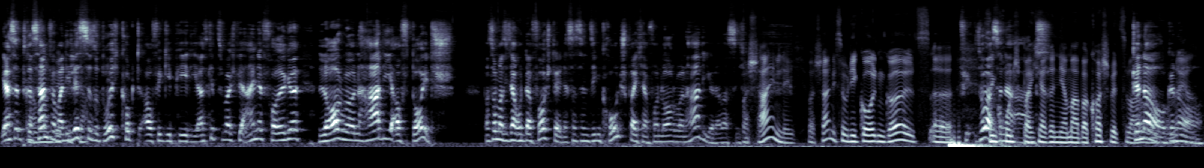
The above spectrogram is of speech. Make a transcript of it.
Ja, ist interessant, wenn man die Liste so durchguckt auf Wikipedia. Es gibt zum Beispiel eine Folge Laurel und Hardy auf Deutsch. Was soll man sich darunter vorstellen? Ist das ein Synchronsprecher von Laurel und Hardy oder was? Ich, wahrscheinlich, wahrscheinlich so wie die Golden Girls äh, sowas in der Art. Synchronsprecherin ja mal bei Koschwitz war. genau, so, genau. Naja.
